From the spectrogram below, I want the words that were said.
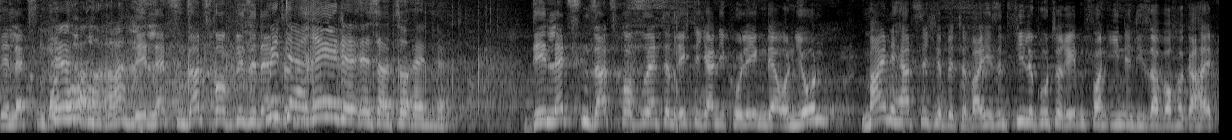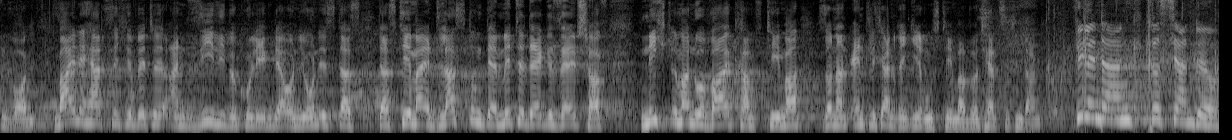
den, letzten Satz, ja. den letzten Satz, Frau Präsidentin. Mit der Rede ist er zu Ende. Den letzten Satz, Frau Präsidentin, richte ich an die Kollegen der Union. Meine herzliche Bitte, weil hier sind viele gute Reden von Ihnen in dieser Woche gehalten worden, meine herzliche Bitte an Sie, liebe Kollegen der Union, ist, dass das Thema Entlastung der Mitte der Gesellschaft nicht immer nur Wahlkampfthema, sondern endlich ein Regierungsthema wird. Herzlichen Dank. Vielen Dank, Christian Dürr.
